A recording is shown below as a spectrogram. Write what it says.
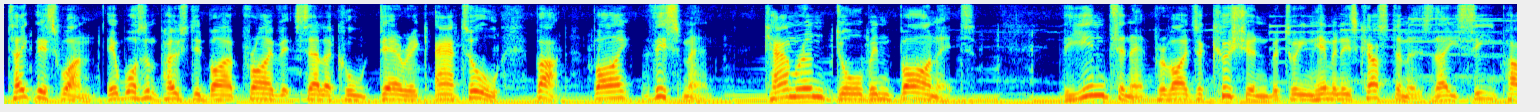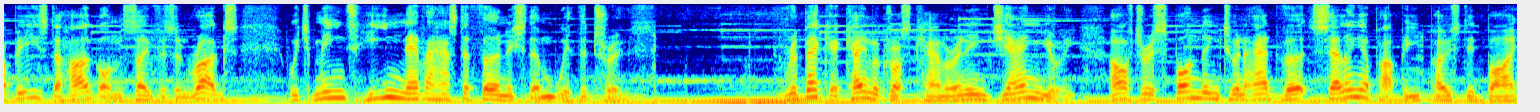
Take this one. It wasn't posted by a private seller called Derek at all, but by this man, Cameron Dorbin Barnett. The internet provides a cushion between him and his customers. They see puppies to hug on sofas and rugs, which means he never has to furnish them with the truth. Rebecca came across Cameron in January after responding to an advert selling a puppy posted by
